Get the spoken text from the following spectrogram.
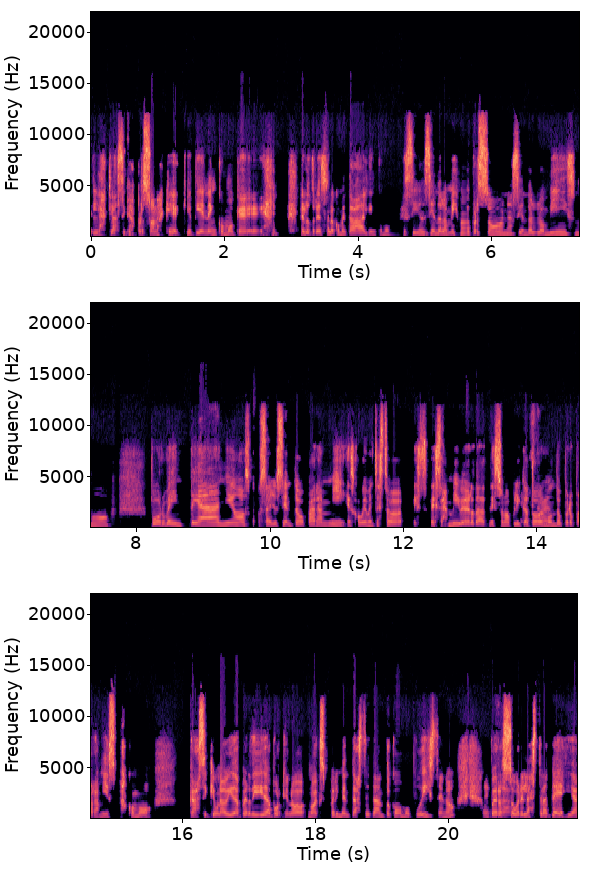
las clásicas personas que, que tienen como que, el otro día se lo comentaba a alguien, como que siguen siendo la misma persona, haciendo lo mismo por 20 años. O sea, yo siento para mí, es, obviamente esto es, esa es mi verdad, eso no aplica a todo el mundo, pero para mí eso es como casi que una vida perdida porque no, no experimentaste tanto como pudiste, ¿no? Pero sobre la estrategia,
